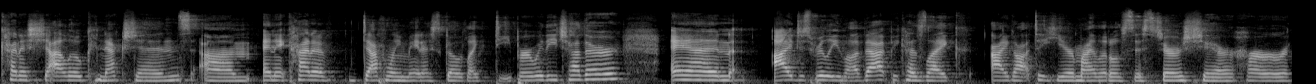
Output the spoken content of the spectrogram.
kind of shallow connections um, and it kind of definitely made us go like deeper with each other and i just really love that because like I got to hear my little sister share her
